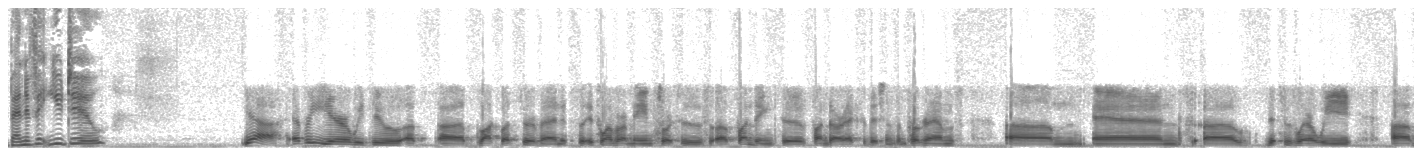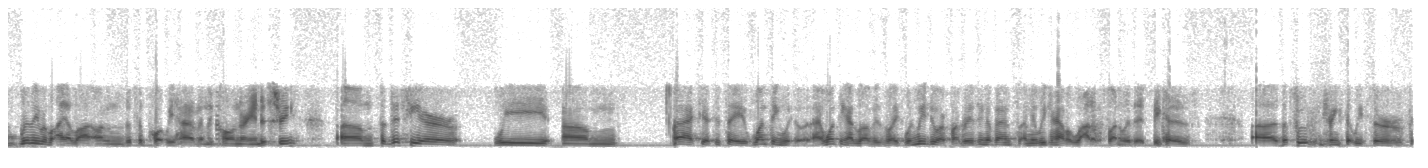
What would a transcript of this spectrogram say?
benefit you do? Yeah, every year we do a, a, blockbuster event. It's, it's one of our main sources of funding to fund our exhibitions and programs. Um, and uh, this is where we um, really rely a lot on the support we have in the culinary industry. Um, so this year we um, I actually, I have to say one thing. Uh, one thing I love is like when we do our fundraising events. I mean, we can have a lot of fun with it because uh, the food and drink that we serve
